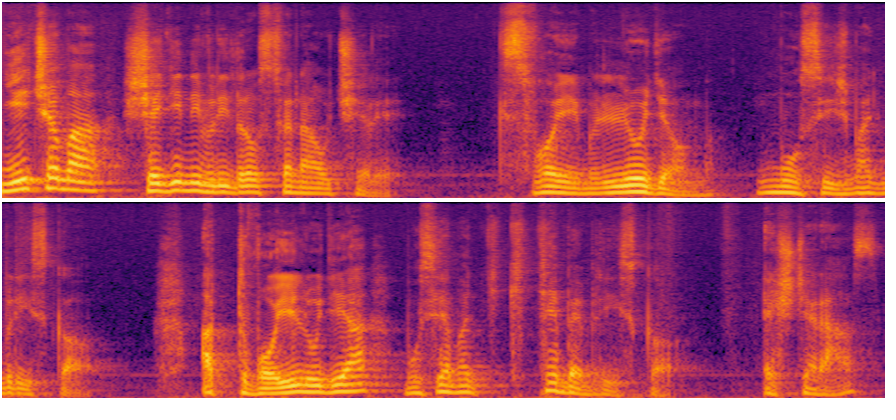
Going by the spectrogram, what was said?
Niečo ma šediny v lídrovstve naučili. K svojim ľuďom musíš mať blízko. A tvoji ľudia musia mať k tebe blízko. Ešte raz,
